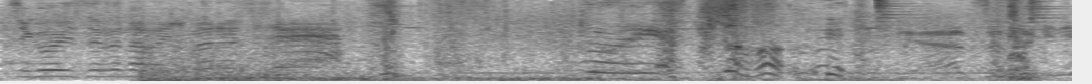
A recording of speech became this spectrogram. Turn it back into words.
乞いするなら今のうちじゃ奴先に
